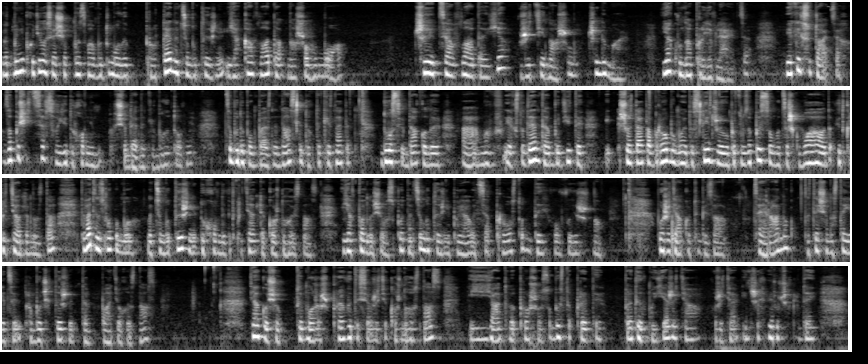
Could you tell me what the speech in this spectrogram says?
І от мені б хотілося, щоб ми з вами думали про те на цьому тижні, яка влада нашого Бога. Чи ця влада є в житті нашому, чи немає? Як вона проявляється? В яких ситуаціях? Запишіть це в свої духовні щоденники в молитовні. це буде помпезний наслідок, такий, знаєте, досвід, да, коли ми, як студенти або діти, щось да, там робимо і досліджуємо, потім записуємо. Це ж вау, відкриття для нас. Да? Давайте зробимо на цьому тижні духовне відкриття для кожного із нас. І я впевнена, що Господь на цьому тижні появиться просто дивовижно. Боже, дякую тобі за цей ранок, за те, що настає цей робочий тиждень для багатьох із нас. Дякую, що ти можеш проявитися в житті кожного з нас. І я тебе прошу особисто прийти, прийти в моє життя, в життя інших віруючих людей,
